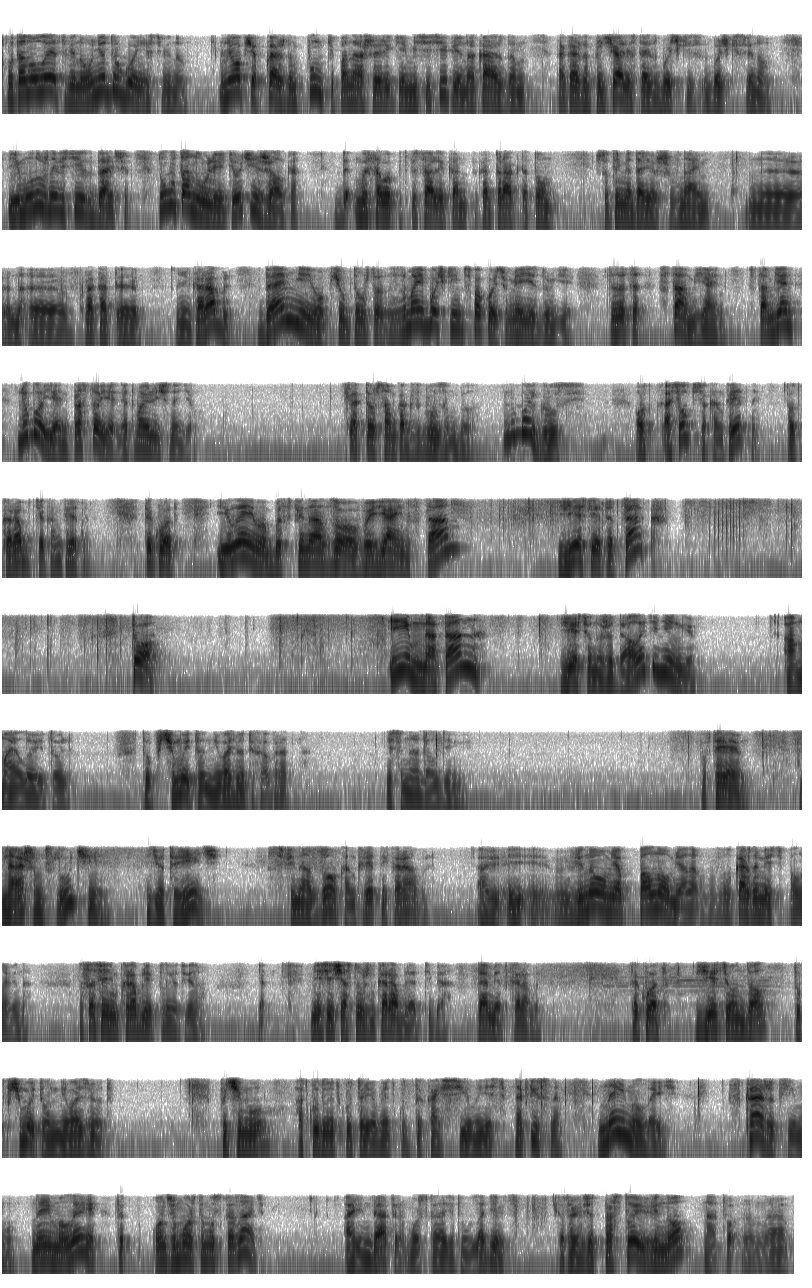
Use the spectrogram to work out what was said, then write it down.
Утонуло это вино, у него другое есть вино. У него вообще в каждом пункте по нашей реке Миссисипи, на каждом, на каждом причале стоят бочки, бочки с вином. И ему нужно вести их дальше. Ну, утонули эти, очень жалко. Мы с тобой подписали контракт о том, что ты мне даешь в найм, э, э, в прокат э, корабль, дай мне его. Почему? Потому что за мои бочки не беспокойся, у меня есть другие. Это называется стам яин. Стам яин, любой яин, простой яин, это мое личное дело. Как то же самое, как с грузом было. Любой груз. А вот осел тебя конкретный, а вот корабль тебя конкретный. Так вот, Илейма басфиназо в яин стам, если это так, то им Натан, если он уже дал эти деньги, а Майло и Толь, то почему это он не возьмет их обратно, если он отдал деньги? Повторяю, в нашем случае идет речь с финазо, конкретный корабль. А вино у меня полно, у меня в каждом месте полно вина. На соседнем корабле плывет вино. Мне сейчас нужен корабль от тебя. Дай мне этот корабль. Так вот, если он дал, то почему это он не возьмет? Почему? Откуда у него такое требование? Откуда такая сила есть? Написано. Неймалей скажет ему. Неймалей, так он же может ему сказать. Арендатор может сказать этому владельцу, который везет простое вино на, на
